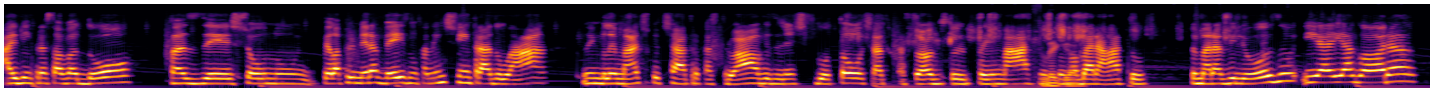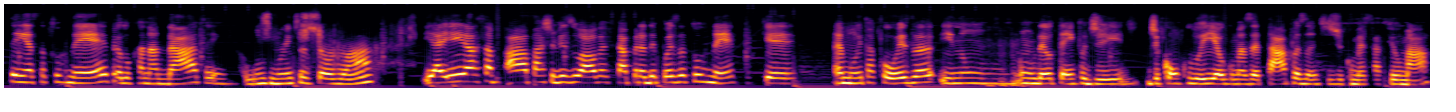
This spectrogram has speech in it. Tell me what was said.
aí vim para Salvador fazer show no, pela primeira vez, nunca nem tinha entrado lá, no emblemático Teatro Castro Alves, a gente esgotou o Teatro Castro Alves, foi em máximo, foi mais barato, foi maravilhoso. E aí agora tem essa turnê pelo Canadá, tem alguns muitos shows lá. E aí essa, a parte visual vai ficar para depois da turnê, porque é muita coisa e não, não deu tempo de, de concluir algumas etapas antes de começar a filmar.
